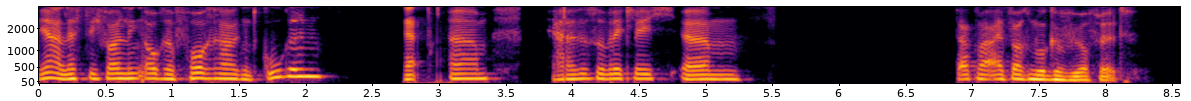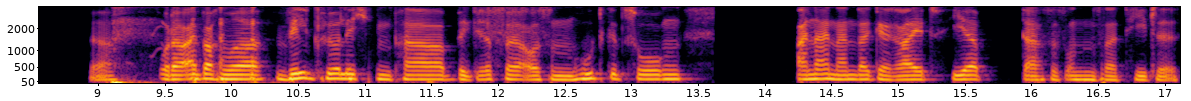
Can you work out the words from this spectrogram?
Ja, lässt sich vor allen Dingen auch hervorragend googeln. Ja. Ähm, ja, das ist so wirklich, ähm, da hat man einfach nur gewürfelt. Ja. Oder einfach nur willkürlich ein paar Begriffe aus dem Hut gezogen, aneinandergereiht. Hier, das ist unser Titel.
